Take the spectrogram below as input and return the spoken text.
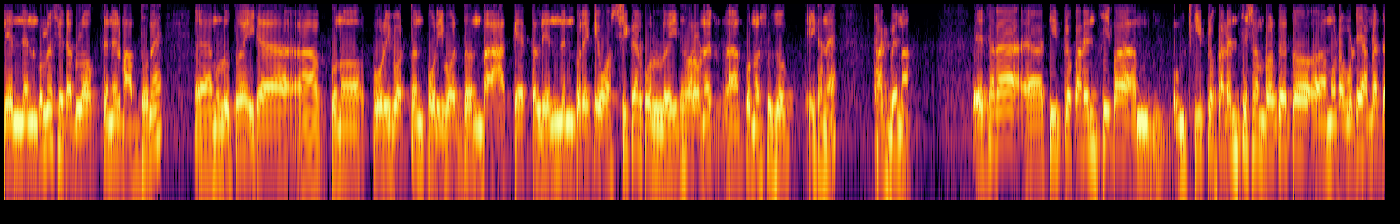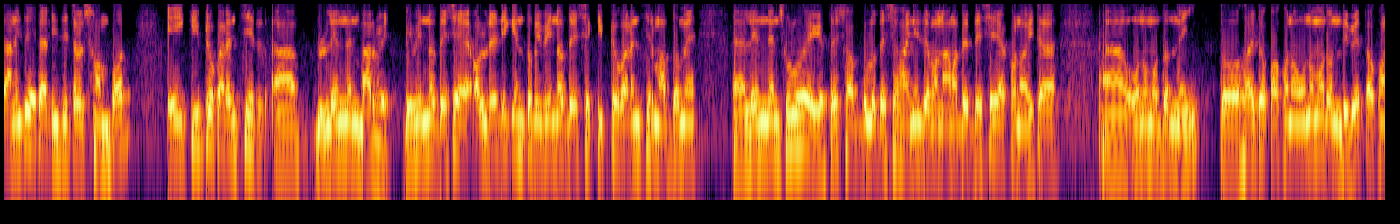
লেনদেনগুলো, সেটা ব্লক চেনের মাধ্যমে মূলত এটা কোনো পরিবর্তন পরিবর্তন বা আজকে একটা লেনদেন করে কেউ অস্বীকার করল, এই ধরনের কোনো সুযোগ এখানে থাকবে না। এছাড়া ক্রিপ্টোকারেন্সি বা ক্রিপ্টোকারেন্সি সম্পর্কে তো মোটামুটি আমরা জানি যে এটা ডিজিটাল সম্পদ। এই ক্রিপ্টোকারেন্সির লেনদেন বাড়বে। বিভিন্ন দেশে অলরেডি কিন্তু বিভিন্ন দেশে ক্রিপ্টোকারেন্সির মাধ্যমে লেনদেন শুরু হয়ে গেছে। সবগুলো দেশে হয়নি। যেমন আমাদের দেশে এখনও এটা অনুমোদন নেই। তো হয়তো কখনো অনুমোদন দিবে। তখন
